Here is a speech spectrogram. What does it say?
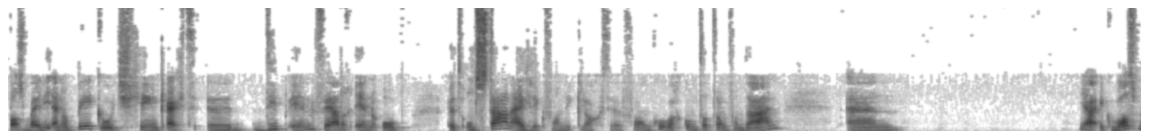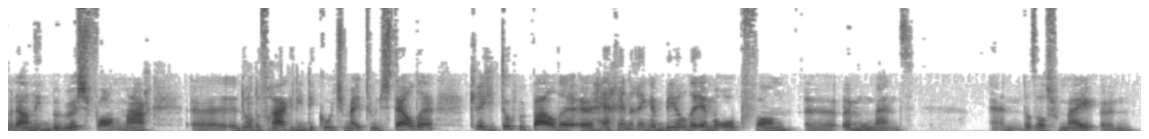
pas bij die NLP-coach ging ik echt uh, diep in, verder in op het ontstaan eigenlijk van die klachten. Van, goh, waar komt dat dan vandaan? En ja, ik was me daar niet bewust van, maar uh, door de vragen die die coach mij toen stelde, kreeg ik toch bepaalde uh, herinneringen, beelden in me op van een moment. En dat was voor mij een,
